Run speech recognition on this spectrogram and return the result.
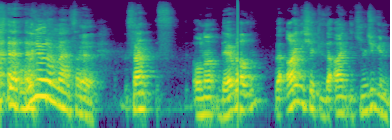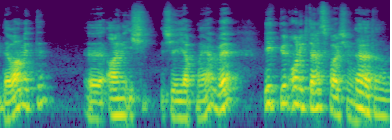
İşte onu diyorum ben sana. Evet. Sen onu devraldın ve aynı şekilde aynı ikinci gün devam ettin. Ee, aynı iş şey yapmaya ve ilk gün 12 tane siparişim var. Evet abi.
